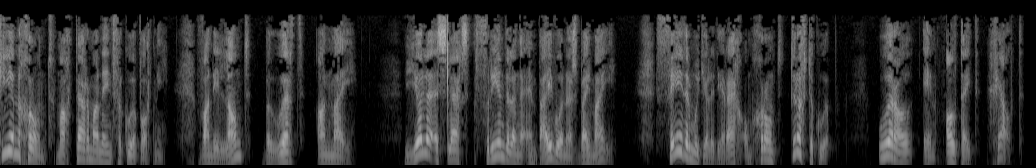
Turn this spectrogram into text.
Geen grond mag permanent verkoop word nie, want die land behoort aan my. Julle is slegs vreemdelinge en bywoners by my. Verder moet julle die reg om grond terug te koop oral en altyd geld.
